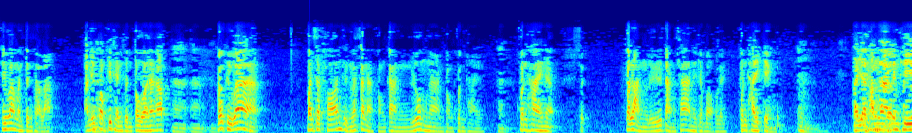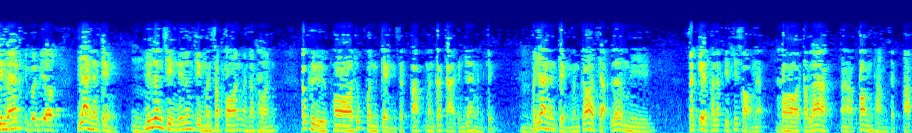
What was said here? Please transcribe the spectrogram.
ที่ว่ามันเป็นสาระอันนี้ความคิดเห็นส่วนตัวนะครับอ่าอ่าก็คือว่า มันสะท้อนถึงลักษณะของการร่วมงานของคนไทยอ่าคนไทยเนี่ยฝรั่งหรือต่างชาติเนี่ยจะบอกเลย คนไทยเก่งอ่าแต่อย่าทำงานเป็นทีมนะ คนเดียว แย่งกันเก่ง อืม นี่เรื่องจริงนี่เรื่องจริงมันสะท้อนมันสะท้อน ก็คือพอทุกคนเก่งเสร็จปั๊บมันก็กลายเป็นแย่งกันเก่ง อืม พอแย่งกันเก่งมันก็จะเริ่มมีสังเกตภารกิจที่สองเนี่ยอ่า พอตอนแรกอ่าป้อมทำเสร็จปั๊บ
